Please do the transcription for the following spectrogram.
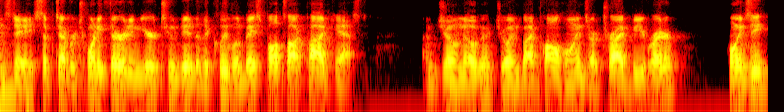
Wednesday, September 23rd, and you're tuned into the Cleveland Baseball Talk podcast. I'm Joe Noga, joined by Paul Hoynes, our tribe beat writer. Hoynesy,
